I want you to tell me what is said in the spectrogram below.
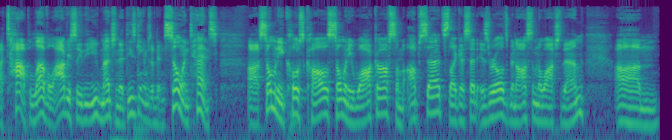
a top level. Obviously, you mentioned that These games have been so intense. Uh, so many close calls, so many walk-offs, some upsets. Like I said, Israel, it's been awesome to watch them. Um,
